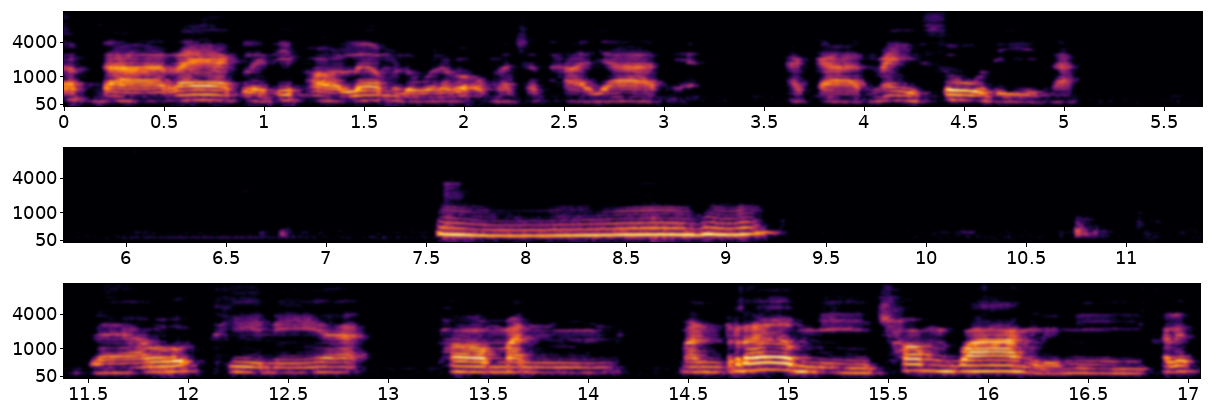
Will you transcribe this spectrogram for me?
สัปดาห์แรกเลยที่พอเริ่มรู้แล้วว่าองค์รัชทายาทเนี่ย อาการไม่สู้ดีนะอืมฮึแล้วทีนี้อะพอมันมันเริ่มมีช่องว่างหรือมีเขาเรียก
